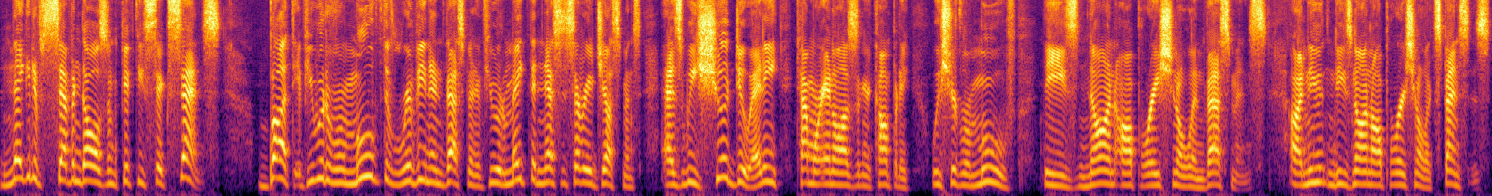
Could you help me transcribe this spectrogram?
negative $7.56. But if you were to remove the Rivian investment, if you were to make the necessary adjustments, as we should do any time we're analyzing a company, we should remove these non-operational investments, uh, these non-operational expenses.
